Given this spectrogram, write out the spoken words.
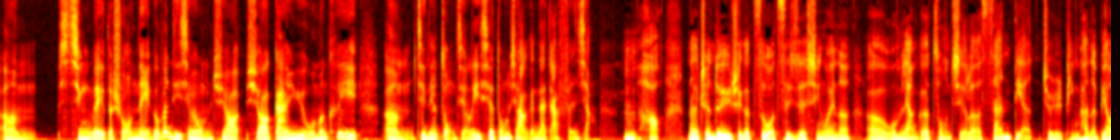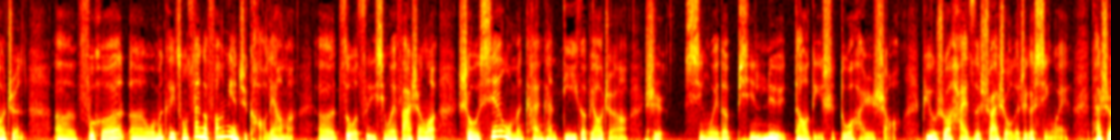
嗯行为的时候，哪个问题行为我们需要需要干预，我们可以嗯，今天总结了一些东西要跟大家分享。嗯，好。那针对于这个自我刺激的行为呢，呃，我们两个总结了三点，就是评判的标准。呃，符合呃，我们可以从三个方面去考量嘛。呃，自我刺激行为发生了，首先我们看看第一个标准啊，是行为的频率到底是多还是少。比如说孩子甩手的这个行为，他是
